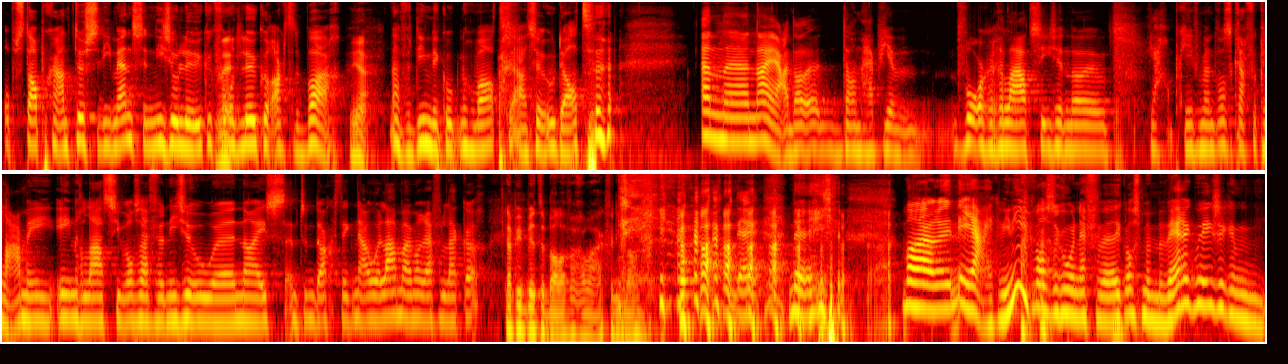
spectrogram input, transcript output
op stap gaan tussen die mensen niet zo leuk. Ik vond Nee. het leuker achter de bar. Ja, Nou, verdiende ik ook nog wat. Ja, zo dat. en eh, nou ja, dan, dan heb je vorige relaties. En eh, pff, ja, op een gegeven moment was ik er even klaar mee. Eén relatie was even niet zo eh, nice. En toen dacht ik, nou, laat mij maar even lekker. daar heb je bitterballen van gemaakt voor die man. nee, nee. Maar eh, nee, ja, ik weet niet. Ik was er gewoon even... Ik was met mijn werk bezig. En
